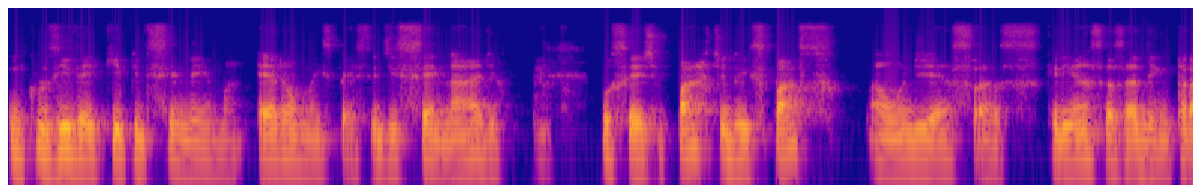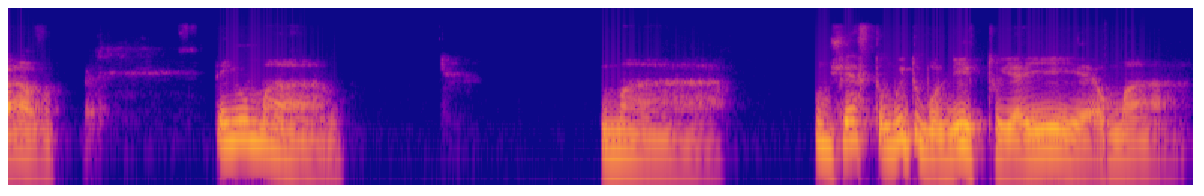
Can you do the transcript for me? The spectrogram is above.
inclusive a equipe de cinema, eram uma espécie de cenário, ou seja, parte do espaço onde essas crianças adentravam, tem uma, uma um gesto muito bonito e aí é uma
